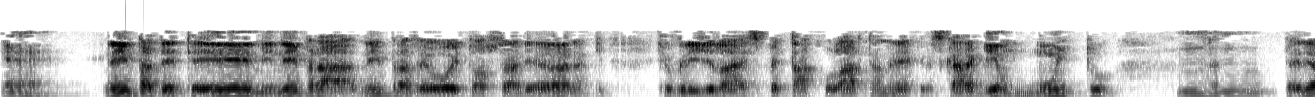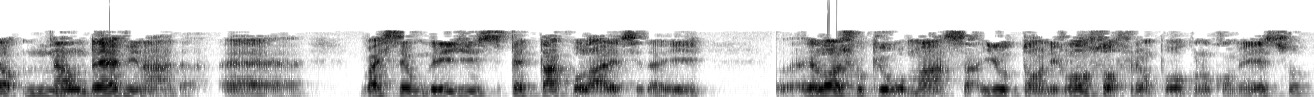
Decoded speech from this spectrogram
É. Nem para DTM, nem para nem para V8 australiana, que, que o grid lá é espetacular também, aqueles caras guiam muito. Uhum. Entendeu? Não deve nada. É, vai ser um grid espetacular esse daí. É lógico que o Massa e o Tony vão sofrer um pouco no começo.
